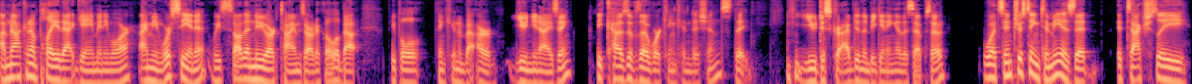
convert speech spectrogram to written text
I'm not going to play that game anymore." I mean, we're seeing it. We saw the New York Times article about people thinking about or unionizing because of the working conditions that you described in the beginning of this episode. What's interesting to me is that it's actually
